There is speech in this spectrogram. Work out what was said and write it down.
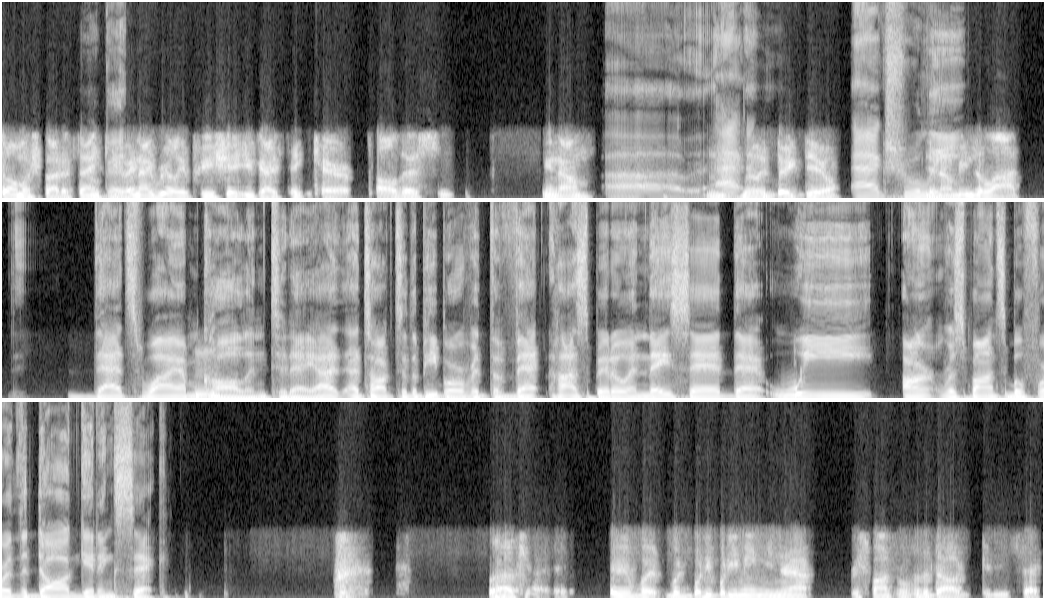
so much better. Thank Okay. you, and I really appreciate you guys taking care of all this. And you know, Uh, ac- really big deal. actually, You know, it means a lot. that's why I'm Mhm. calling today. I, I talked to the people over at the vet hospital, and they said that we aren't responsible for the dog getting sick. Well, okay. What, what, what, do you, what do you mean you're not responsible for the dog getting sick?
